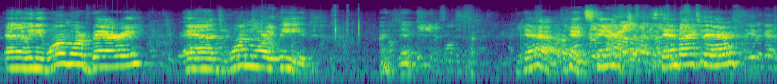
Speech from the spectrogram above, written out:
And then we need one more bari and one more lead. I think. Yeah, okay, stand stand back there.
